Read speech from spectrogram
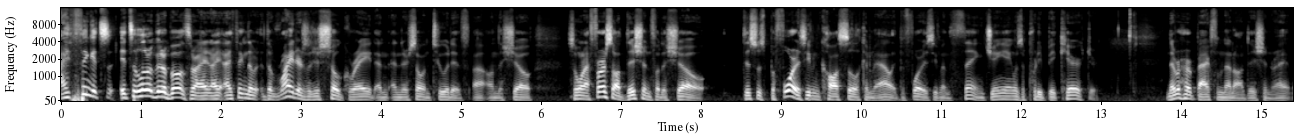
I think it's it's a little bit of both, right? I, I think the the writers are just so great and, and they're so intuitive uh, on the show. So when I first auditioned for the show, this was before it's even called Silicon Valley, before it's even a thing. Jian-Yang was a pretty big character. Never heard back from that audition, right?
